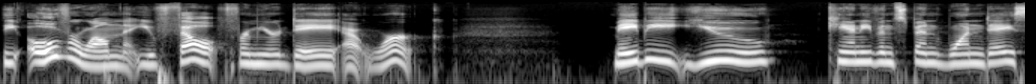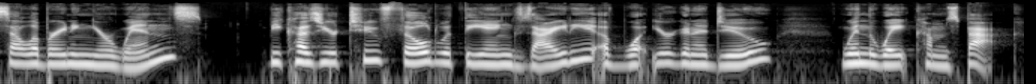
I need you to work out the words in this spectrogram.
the overwhelm that you felt from your day at work. Maybe you can't even spend one day celebrating your wins because you're too filled with the anxiety of what you're going to do when the weight comes back.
